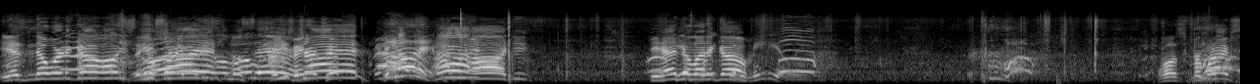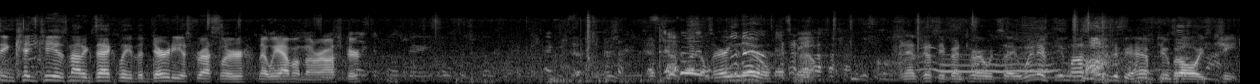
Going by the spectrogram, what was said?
He has nowhere to go. Oh, he's, he's Oh, trying. he's almost. He's Fingertip. trying. He got it. Oh, oh, he, he had He to let it go. Immediately. Well, from what I've seen, Kid Key is not exactly the dirtiest wrestler that we have on the roster. Still very new. And as Jesse Ventura would say, win if you must, lose if you have to, but always cheat.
